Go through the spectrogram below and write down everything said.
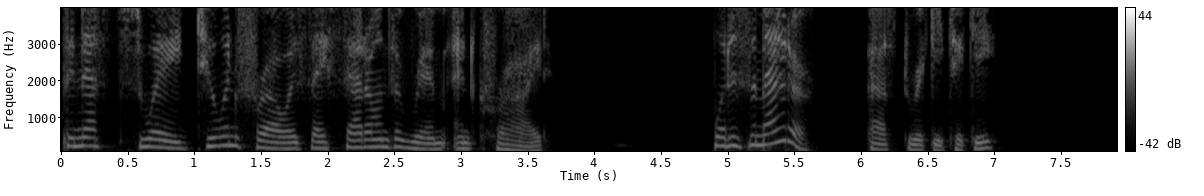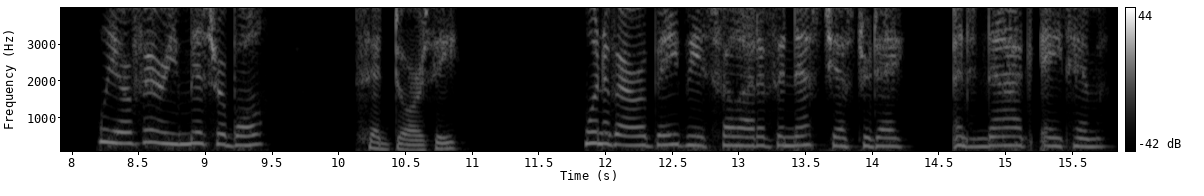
The nest swayed to and fro as they sat on the rim and cried. What is the matter? asked Rikki Tikki. We are very miserable, said Darzee. One of our babies fell out of the nest yesterday, and Nag ate him.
